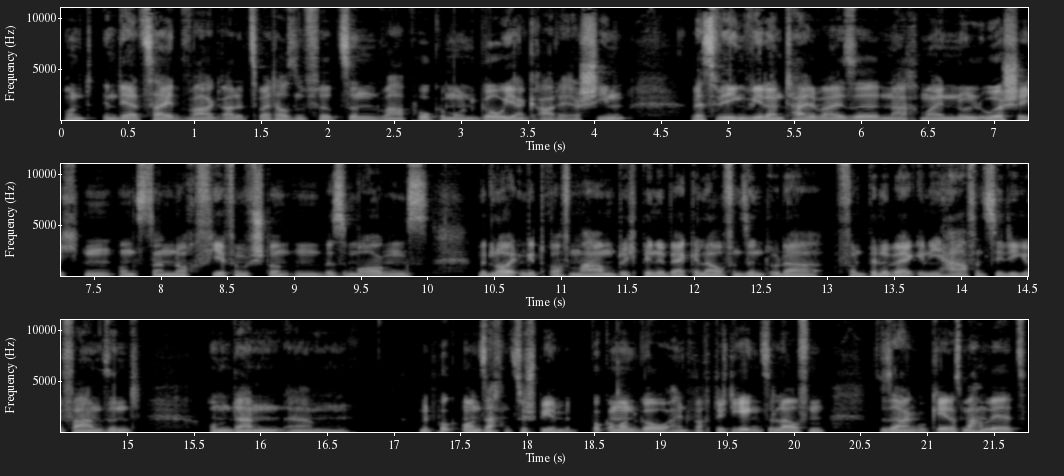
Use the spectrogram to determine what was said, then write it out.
Und in der Zeit war gerade 2014, war Pokémon Go ja gerade erschienen, weswegen wir dann teilweise nach meinen 0 Uhr Schichten uns dann noch vier, fünf Stunden bis morgens mit Leuten getroffen haben, durch Pinneberg gelaufen sind oder von Pinneberg in die Hafen City gefahren sind, um dann ähm, mit Pokémon-Sachen zu spielen, mit Pokémon Go einfach durch die Gegend zu laufen, zu sagen, okay, das machen wir jetzt.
